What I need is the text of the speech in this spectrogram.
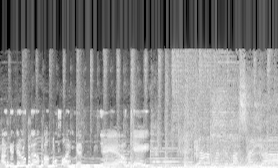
Akhirnya lu gampang move on kan jadinya ya. Oke. Katakanlah sayang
